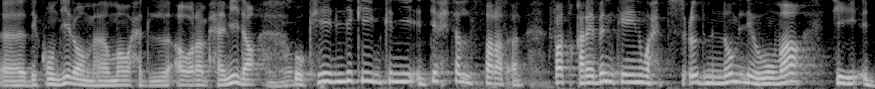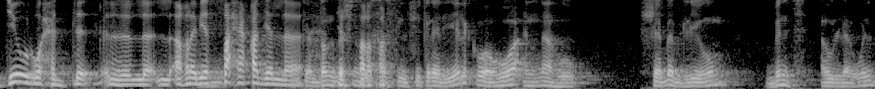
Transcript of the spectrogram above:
آه، des condylomes هما واحد الأورام حميدة. وكاين اللي كيمكن يؤدي حتى للسرطان. فتقريبا كاين واحد تسعود منهم اللي هما تيأديو لواحد الأغلبية الساحقه ديال ديال السرطان. الفكرة ديالك وهو أنه الشباب اليوم بنت أو لا ولد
